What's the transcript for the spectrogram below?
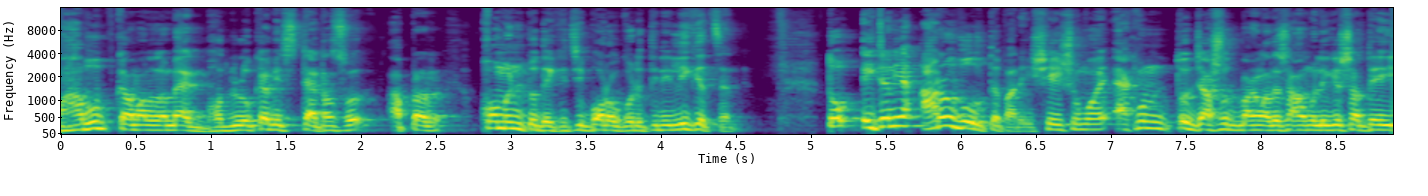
মাহবুব কামাল নামে এক ভদ্রলোকে আমি স্ট্যাটাস আপনার কমেন্টও দেখেছি, বড় করে তিনি লিখেছেন। তো এটা নিয়ে আরও বলতে পারি, সেই সময় এখন তো জাসদ বাংলাদেশ আওয়ামী লীগের সাথেই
